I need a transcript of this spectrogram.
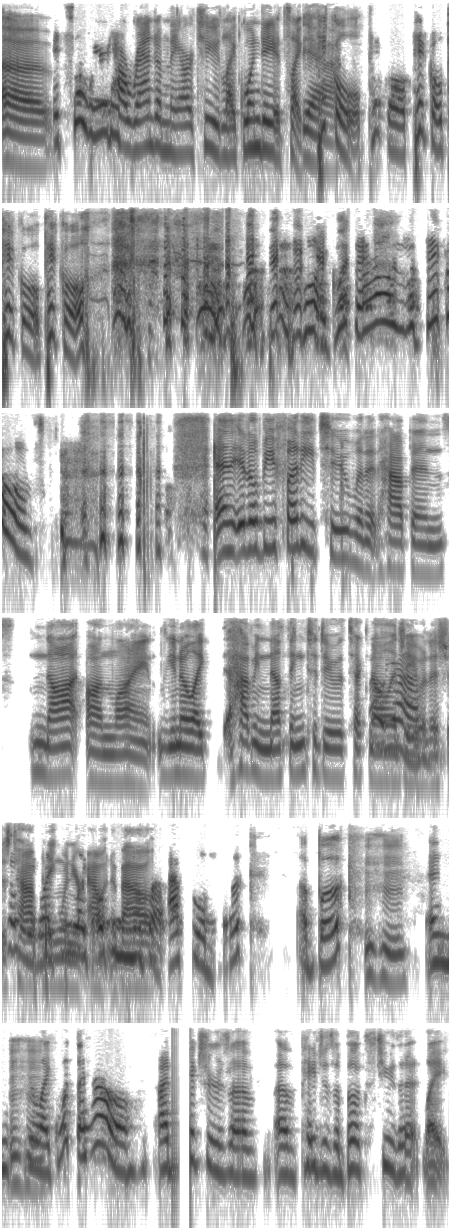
uh, It's so weird how random they are too. Like one day it's like Yeah. pickle, pickle, pickle, pickle, pickle. like what the hell is with pickles? and it'll be funny too when it happens not online. You know, like having nothing to do with technology Oh, yeah. when it's just Totally. happening like, when you're like out and about. an actual book, a book, hmm and Mhm. you're like, what the hell? I have pictures of of pages of books too that like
